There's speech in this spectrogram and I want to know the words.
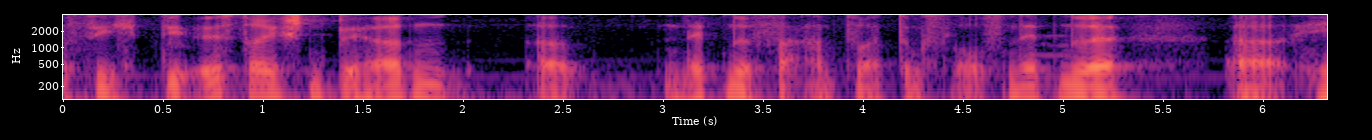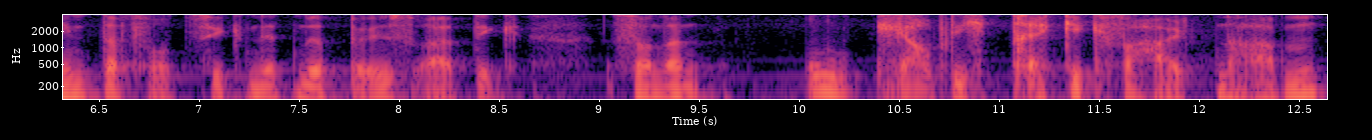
sich die österreichischen Behörden nicht nur verantwortungslos, nicht nur hinterfotzig, nicht nur bösartig, sondern unglaublich dreckig verhalten haben,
